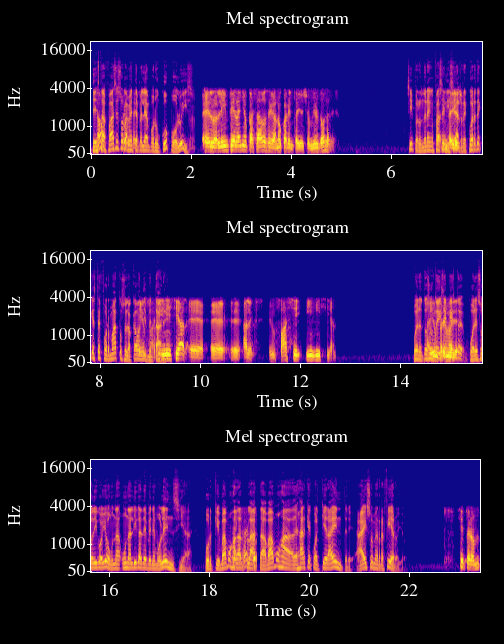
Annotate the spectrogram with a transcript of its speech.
De esta No, fase solamente se- pelean por un cupo, Luis. El Olimpia el año pasado se ganó 48 mil dólares. Sí, pero no era en fase 48. inicial. Recuerde que este formato se lo acaban de En inventar. fase ¿eh? inicial, eh, eh, eh, Alex, en fase inicial. Bueno, entonces Hay un usted dice que de- esto- por eso digo yo, una, una liga de benevolencia, porque vamos a dar plata, vamos a dejar que cualquiera entre. A eso me refiero yo. Sí, pero,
